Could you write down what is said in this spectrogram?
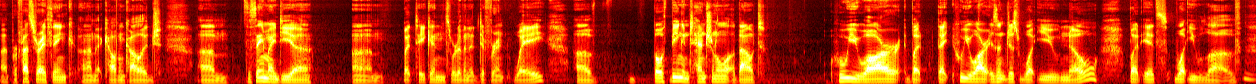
a, professor, I think, um, at Calvin College. Um, it's the same idea, um, but taken sort of in a different way of both being intentional about who you are, but that who you are isn't just what you know, but it's what you love, mm.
